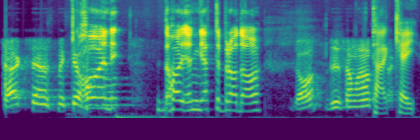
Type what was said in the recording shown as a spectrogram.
Tack så hemskt mycket. Ha en, ha en jättebra dag. Ja, detsamma. Tack, hej.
